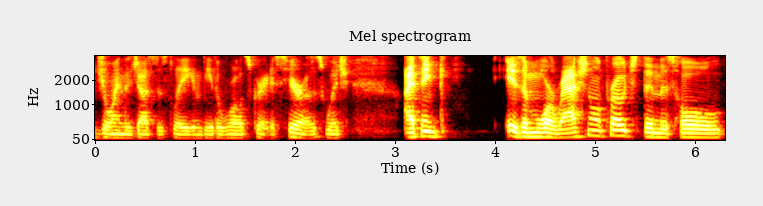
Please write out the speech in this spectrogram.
join the justice league and be the world's greatest heroes which i think is a more rational approach than this whole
